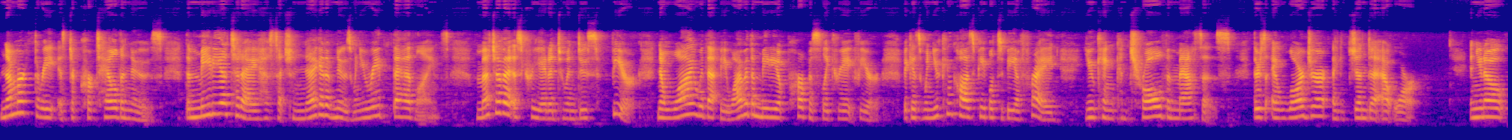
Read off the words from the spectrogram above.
Number three is to curtail the news. The media today has such negative news. When you read the headlines, much of it is created to induce fear. Now, why would that be? Why would the media purposely create fear? Because when you can cause people to be afraid, you can control the masses. There's a larger agenda at work. And you know,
